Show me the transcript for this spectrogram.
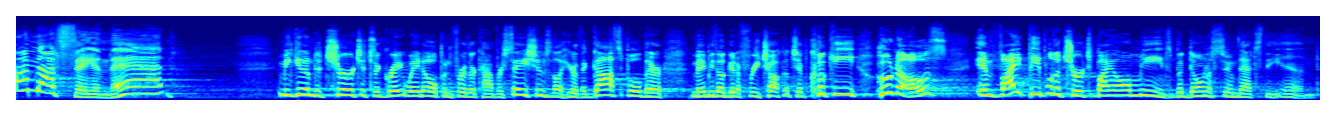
I'm not saying that. I mean, get them to church. It's a great way to open further conversations. They'll hear the gospel. They're, maybe they'll get a free chocolate chip cookie. Who knows? Invite people to church by all means, but don't assume that's the end.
